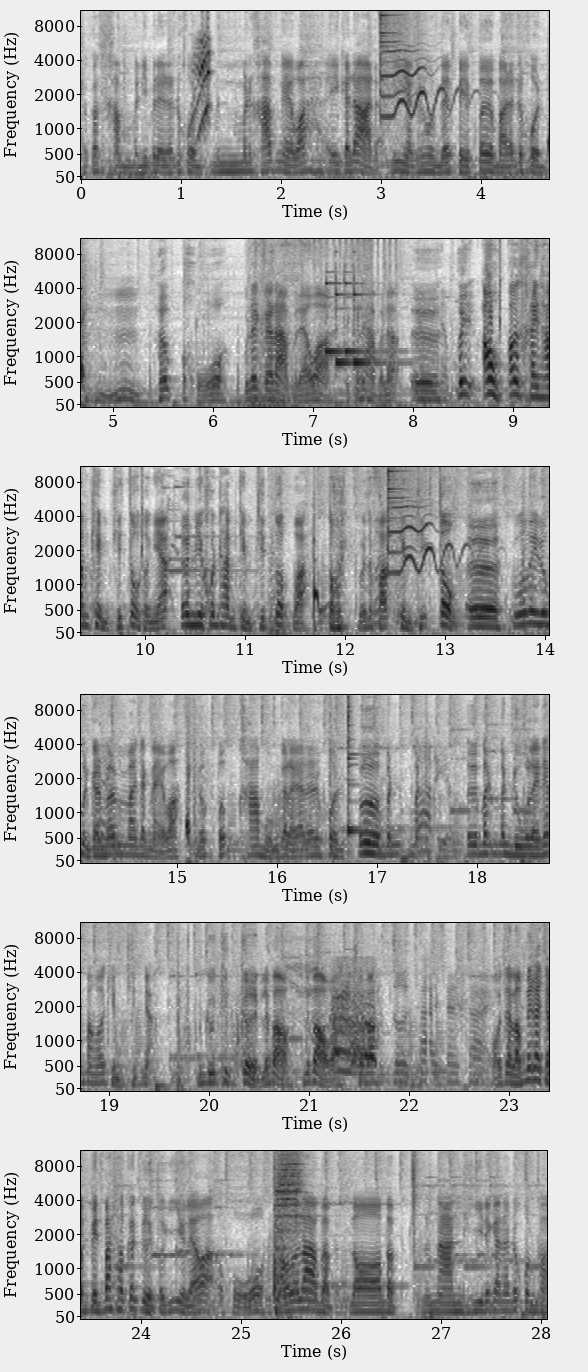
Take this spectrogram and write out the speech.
แล้วก็ทำอันนี้ไปเลยนะทุกคน มันมันครับไงวะไอ้กระดาษอะนี่ไงทุกคนได้เปเปอร์มาแล้วทุกคนอื้อหือเพิ่มโอ้โหกูได้กระดาษมาแล้วว่ะได้กระดาษมาแล้วเออเฮ้ยเอ้าเอ้าใครทำเข็มทิศตกตรงเนี้ยเออมีคนทำเข็มทิศตกว่ะตดวัตฟักเข็มทิศตกเออกูก็ไม่รู้เหมือนกันว่ามันมาจากไหนวะแล้วปุ๊บฆ่าหมูกันอะไรกันนะทุกคนเออมันมันว่าอยู่เออมันมันดูอะไรได้บ้างว่าเข็มทิศเนี่ยมันดูจุดเกิดหรือเปล่าหรือเปล่าวะใช่ปะเออใช่ใช่ใช่อ๋อแต่เราไม่ได้จำเป็นป่ะเขาก็เกิดตรงนี้อยู่แล้วอะโอ้โหเอาเวลาแบบรอแบบนานๆทีแล้วกันนะทุกคนพา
